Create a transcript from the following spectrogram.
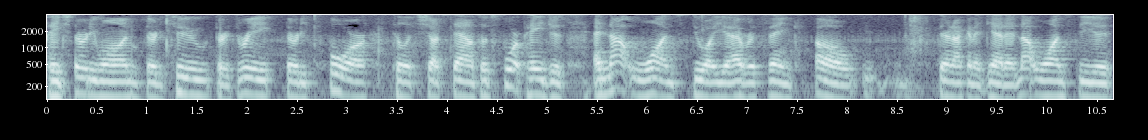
page 31, 32, 33, 34 till it shuts down. So it's four pages, and not once do you ever think, oh, they're not going to get it. Not once do you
